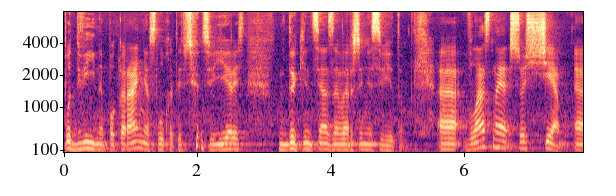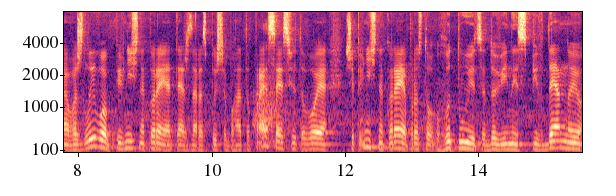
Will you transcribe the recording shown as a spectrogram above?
подвійне покарання слухати всю цю єресь до кінця завершення світу. Е, Власне, що ще Е, важливо, Північна Корея теж зараз пише багато преси світової, що Північна Корея просто готується до війни з південною.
